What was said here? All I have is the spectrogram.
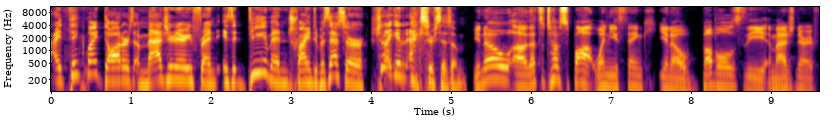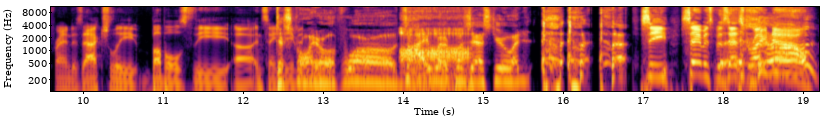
I think my daughter's imaginary friend is a demon trying to possess her. Should I get an exorcism? You know, uh, that's a tough spot when you think, you know, Bubbles, the imaginary friend, is actually Bubbles, the uh, insane demon. of worlds, I will possess you and See, Sam is possessed right now.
